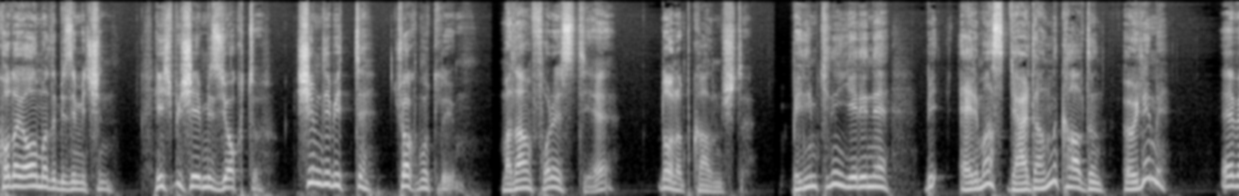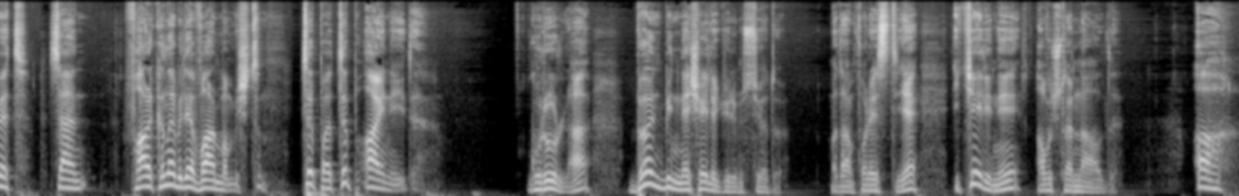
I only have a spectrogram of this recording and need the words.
Kolay olmadı bizim için. Hiçbir şeyimiz yoktu. Şimdi bitti. Çok mutluyum. Madame Forestier donup kalmıştı. Benimkinin yerine bir elmas gerdanlık aldın, öyle mi? Evet, sen farkına bile varmamıştın. Tıpa tıp aynıydı. Gururla, bön bir neşeyle gülümsüyordu. Madame Forestier iki elini avuçlarına aldı. Ah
